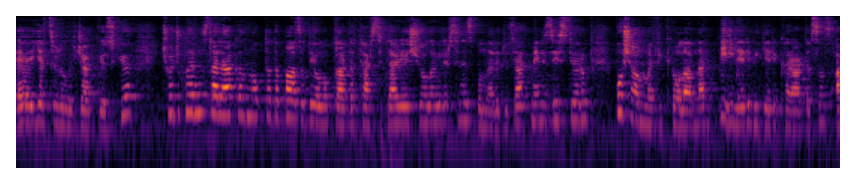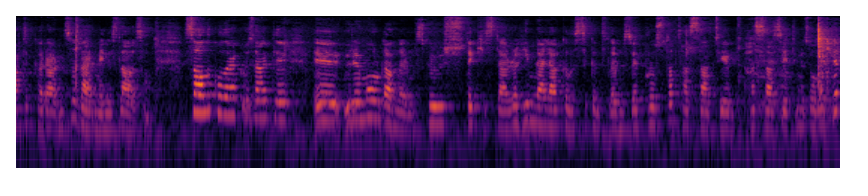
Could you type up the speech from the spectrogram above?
e, yatırılacak gözüküyor. Çocuklarınızla alakalı noktada bazı diyaloglarda terslikler yaşıyor olabilirsiniz. Bunları düzeltmenizi istiyorum. Boşanma fikri olanlar bir ileri bir geri karardasınız. Artık kararınızı vermeniz lazım. Sağlık olarak özellikle e, üreme organlarımız, göğüste kisler, rahimle alakalı sıkıntılarımız ve prostat hassasiyet, hassasiyetimiz olabilir.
